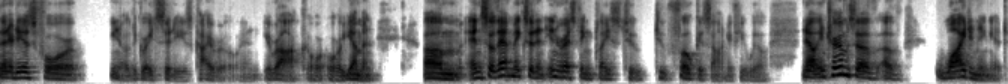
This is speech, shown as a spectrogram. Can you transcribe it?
than it is for you know the great cities, Cairo and Iraq or, or Yemen. Um, and so that makes it an interesting place to to focus on, if you will. Now, in terms of of widening it,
